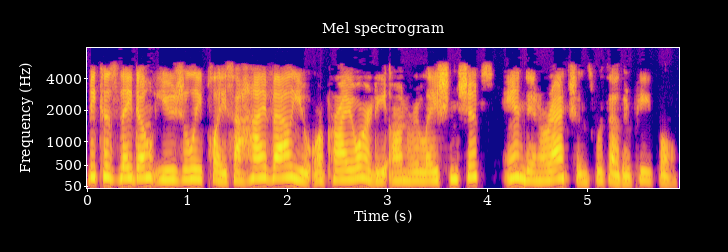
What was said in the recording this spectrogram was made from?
because they don't usually place a high value or priority on relationships and interactions with other people.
